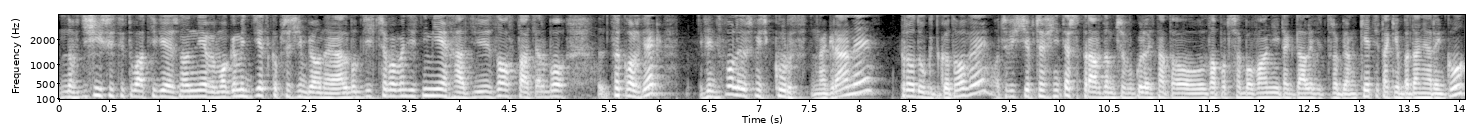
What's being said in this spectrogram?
no, w dzisiejszej sytuacji, wiesz, no nie wiem, mogę mieć dziecko przeziębione, albo gdzieś trzeba będzie z nim jechać, zostać, albo cokolwiek, więc wolę już mieć kurs nagrany, produkt gotowy. Oczywiście wcześniej też sprawdzam, czy w ogóle jest na to zapotrzebowanie i tak dalej, więc robię ankiety, takie badania rynku.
